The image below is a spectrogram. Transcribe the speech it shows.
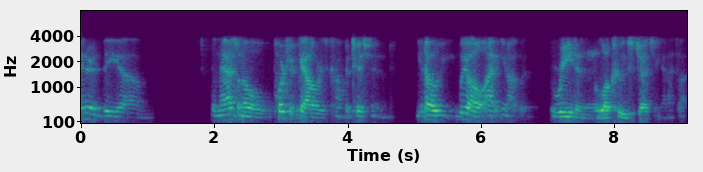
entered the um, the National Portrait Galleries competition, you know, we all, I, you know, I would read and look who's judging, and I thought,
